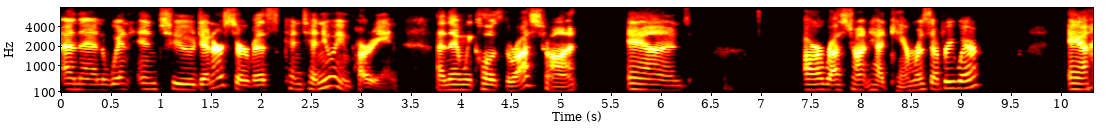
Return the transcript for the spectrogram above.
and then went into dinner service, continuing partying. And then we closed the restaurant. And our restaurant had cameras everywhere. And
